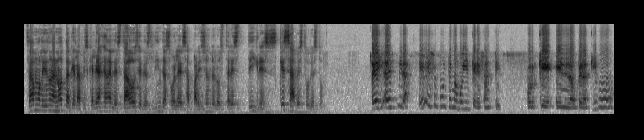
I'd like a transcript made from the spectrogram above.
estábamos leyendo una nota que la Fiscalía General del Estado se deslinda sobre la desaparición de los tres tigres. ¿Qué sabes tú de esto? Mira, eso fue un tema muy interesante, porque el operativo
